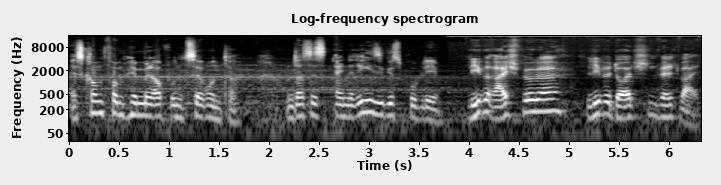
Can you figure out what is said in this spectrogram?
Es kommt vom Himmel auf uns herunter. Und das ist ein riesiges Problem. Liebe Reichsbürger, liebe Deutschen weltweit.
